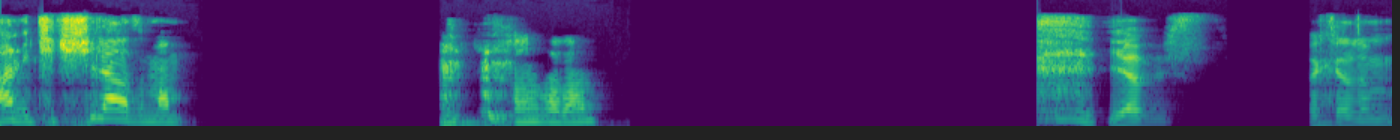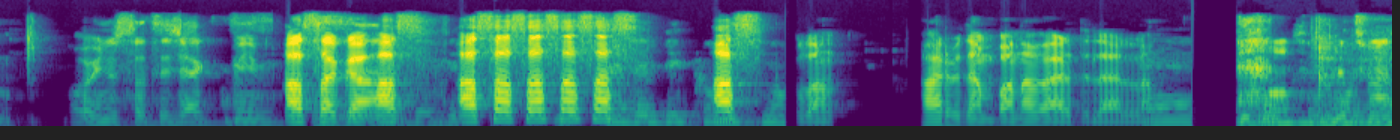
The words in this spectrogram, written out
lan iki kişi lazım ama. Tutsanıza lan. ya biz- Bakalım oyunu satacak mıyım? As aga as. As as as as as. As. Ulan harbiden bana verdiler lan. Vote lütfen.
